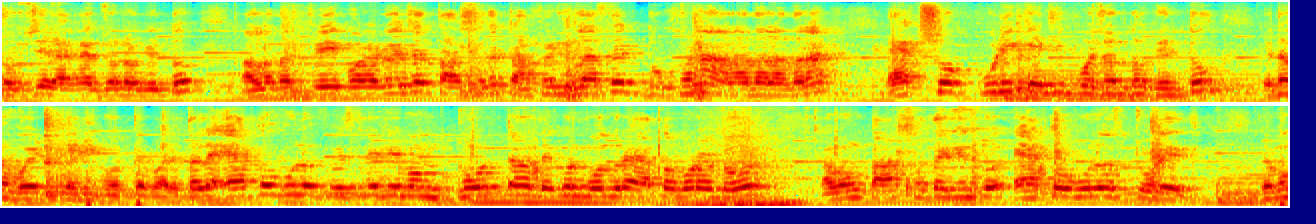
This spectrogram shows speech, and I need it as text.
সবজি রাখার জন্য কিন্তু আলাদা ট্রে করা রয়েছে, তার সাথে টাফেন গ্লাসের দুখানা আলাদা আলাদা একশো কুড়ি কেজি পর্যন্ত কিন্তু এটা ওয়েট ক্যারি করতে পারে। তাহলে এতগুলো ফেসিলিটি এবং ডোরটাও দেখুন বন্ধুরা, এত বড় ডোর এবং তার সাথে কিন্তু এতগুলো স্টোরেজ এবং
